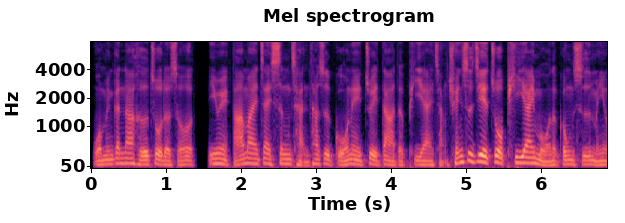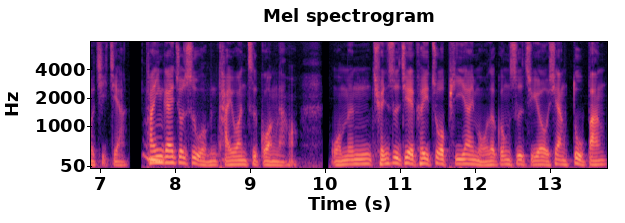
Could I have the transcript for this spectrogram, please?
我们跟他合作的时候，因为达麦在生产，它是国内最大的 PI 厂，全世界做 PI 膜的公司没有几家，它应该就是我们台湾之光了哈。我们全世界可以做 PI 膜的公司，只有像杜邦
